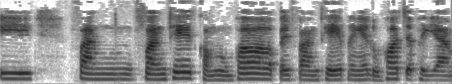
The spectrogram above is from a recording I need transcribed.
ปี ฟังฟังเทศของหลวงพ่อไปฟังเทปอะไรเงี้ยหลวงพ่อจะพยายาม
